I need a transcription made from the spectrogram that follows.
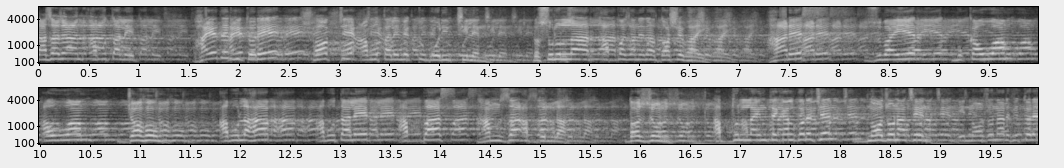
চাচা যান, আবু তালেব। ভাইদের ভিতরে সবচেয়ে আবু তালেব একটু গরিব ছিলেন। রসুল্লাহর আব্বা জানেরা দশে ভাই। হারেস জুবাইয়ের মুকাওয়াম, আউয়াম, জহম, আবু লাহাব, আবু তালেব, আব্বাস, হামজা, আব্দুল্লাহ। দশজন। আব্দুল্লাহ ইন্তেকাল করেছেন, নজন আছেন। এই নজনের ভিতরে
